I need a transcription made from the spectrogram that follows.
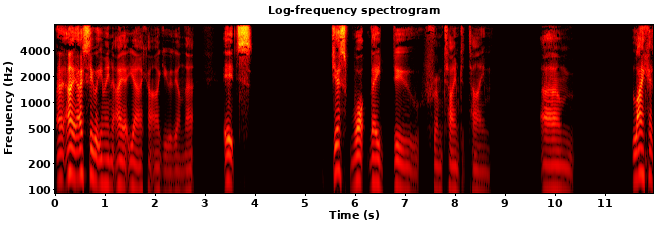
I, I, I see what you mean. I yeah, I can't argue with you on that. It's just what they do from time to time. Um, like I,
